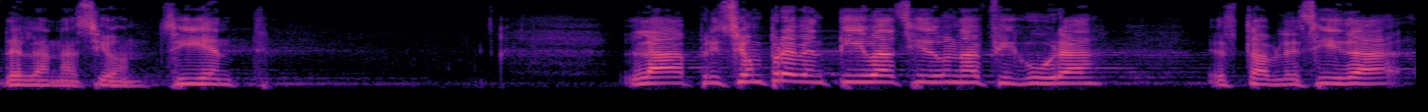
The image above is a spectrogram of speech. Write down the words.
de la nación. Siguiente. La prisión preventiva ha sido una figura establecida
